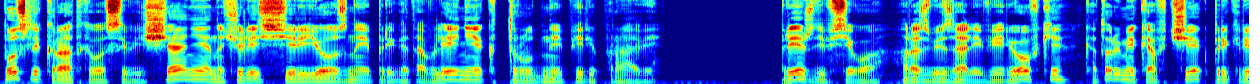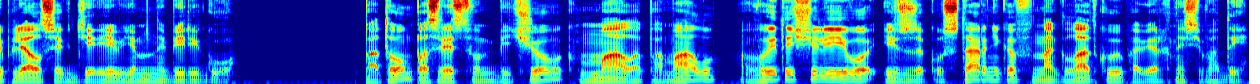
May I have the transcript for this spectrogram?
После краткого совещания начались серьезные приготовления к трудной переправе. Прежде всего развязали веревки, которыми ковчег прикреплялся к деревьям на берегу. Потом посредством бечевок мало-помалу вытащили его из-за кустарников на гладкую поверхность воды.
